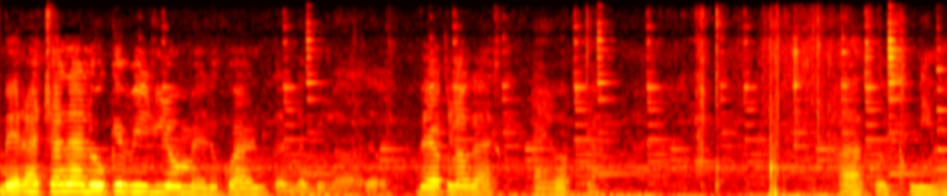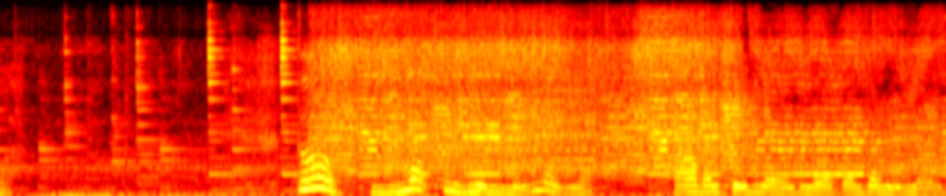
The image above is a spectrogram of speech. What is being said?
मेरा चैनल होके वीडियो मेरे को एंड करने बुला रहे हो। देख लो गैस टाइम अब क्या हाँ कुछ नहीं हुआ। तो नेक्स्ट वीडियो में मेरी आएगी हाँ। भाई तेरी आएगी और कौन सा मेरी आएगी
